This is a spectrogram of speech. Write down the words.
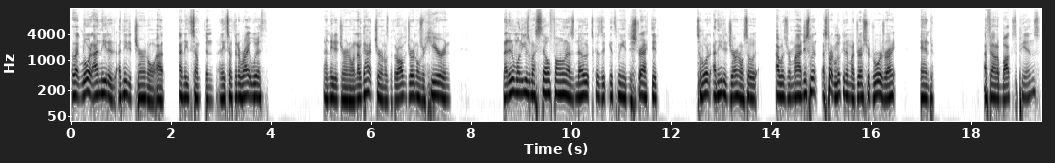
was like, Lord, I need a, I need a journal. I, I need something. I need something to write with. I need a journal, and I've got journals, but all the journals are here, and, and I didn't want to use my cell phone as notes because it gets me distracted. So, Lord, I need a journal. So I was reminded. Just went. I started looking in my dresser drawers, right, and I found a box of pens.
